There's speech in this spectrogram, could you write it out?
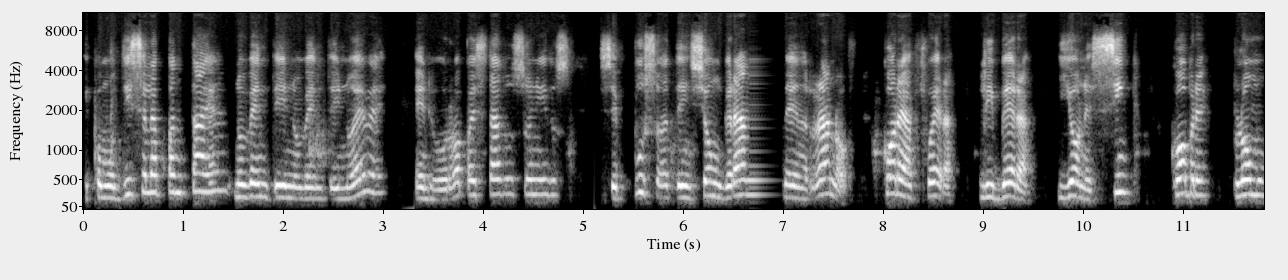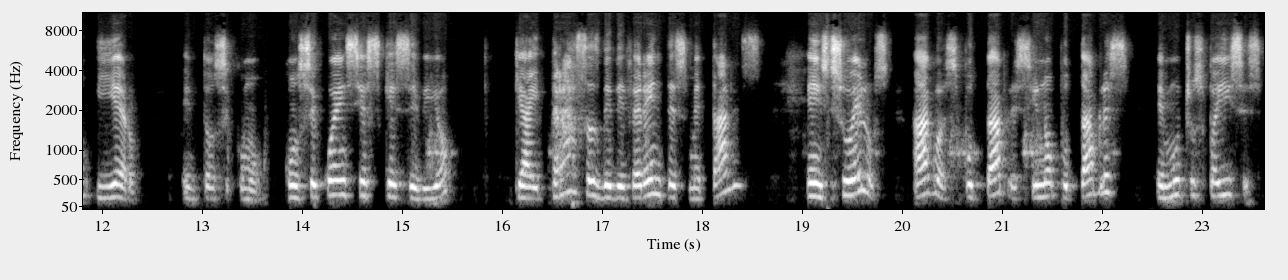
Y como dice la pantalla, 90 y 99, en Europa, Estados Unidos, se puso atención grande en Ranov, corre afuera, libera iones zinc, cobre, plomo y hierro. Entonces, como consecuencias que se vio, que hay trazas de diferentes metales en suelos, aguas potables y no potables en muchos países.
